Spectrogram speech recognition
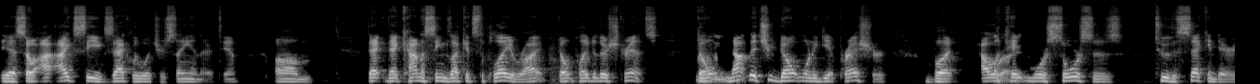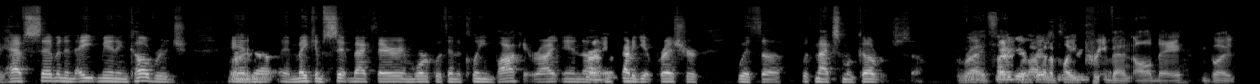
yeah, so I, I, see exactly what you're saying there, Tim. Um, that that kind of seems like it's the play, right? Don't play to their strengths. Don't mm-hmm. not that you don't want to get pressure, but allocate right. more sources to the secondary. Have seven and eight men in coverage, right. and uh, and make him sit back there and work within a clean pocket, right? And, uh, right. and try to get pressure with uh with maximum coverage. So Right. So we're not going to play prevent all day, but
